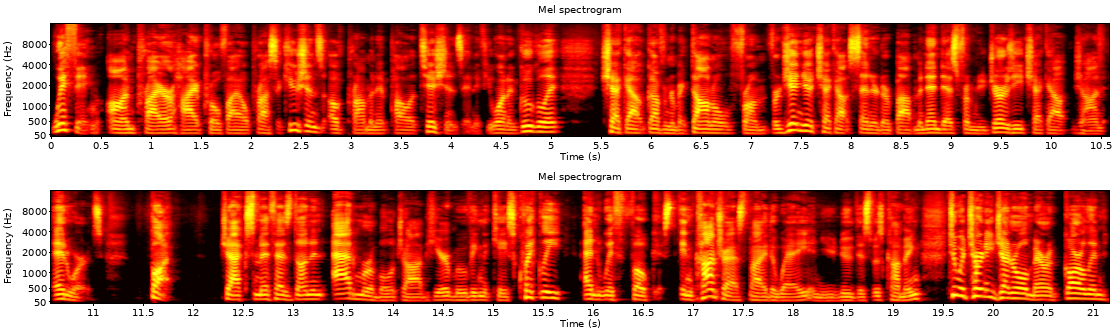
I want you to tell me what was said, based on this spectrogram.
whiffing on prior high profile prosecutions of prominent politicians. And if you want to Google it, check out Governor McDonnell from Virginia, check out Senator Bob Menendez from New Jersey, check out John Edwards. But Jack Smith has done an admirable job here, moving the case quickly and with focus. In contrast, by the way, and you knew this was coming, to Attorney General Merrick Garland,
